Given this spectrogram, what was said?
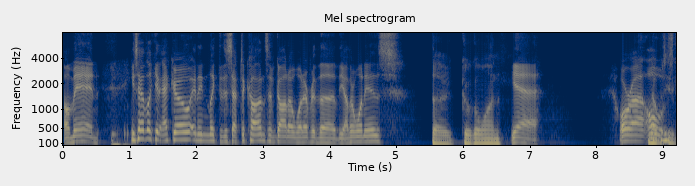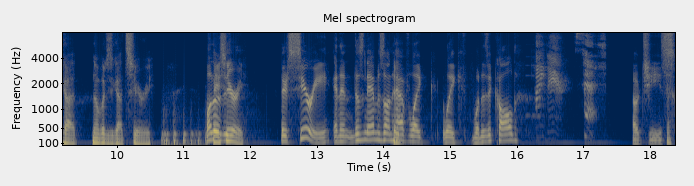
Oh man, you just have like an Echo, and then like the Decepticons have got a whatever the the other one is. The Google one. Yeah. Or uh, oh, Nobody's got nobody's got Siri. well, Hey there's, Siri. there's Siri, and then doesn't Amazon Hey. have like like what is it called? Hi there, Seth. Oh jeez.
